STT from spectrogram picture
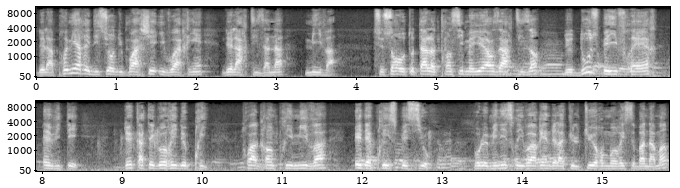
de la première édition du marché ivoirien de l'artisanat MIVA. Ce sont au total 36 meilleurs artisans de 12 pays frères invités. Deux catégories de prix, trois grands prix MIVA et des prix spéciaux. Pour le ministre ivoirien de la Culture Maurice Bandama,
